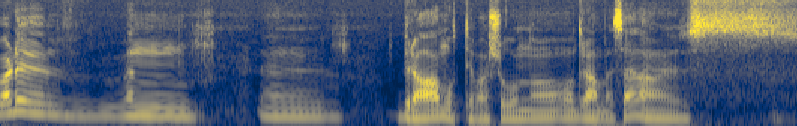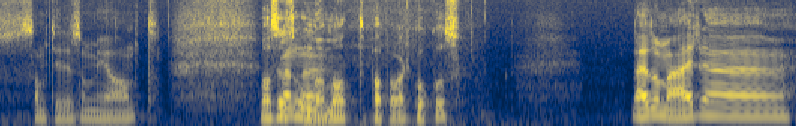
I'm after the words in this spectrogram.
var det en eh, bra motivasjon å, å dra med seg, da, samtidig som mye annet. Hva syns ungene om at pappa har vært kokos? Nei, de er eh,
